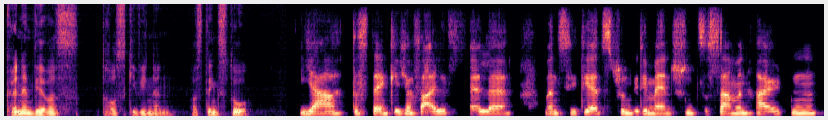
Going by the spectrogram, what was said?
Können wir was draus gewinnen? Was denkst du? Ja, das denke ich auf alle Fälle. Man sieht jetzt schon, wie die Menschen zusammenhalten,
